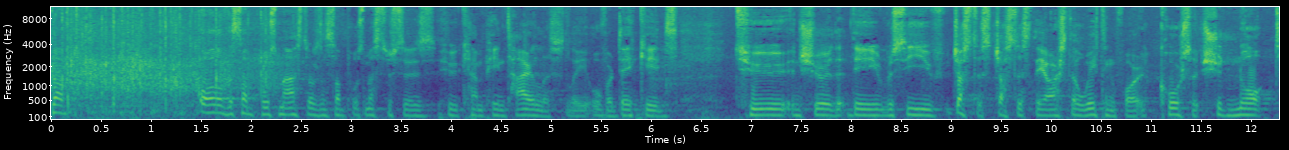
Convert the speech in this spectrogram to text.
sub, all of the sub postmasters and sub postmistresses who campaigned tirelessly over decades to ensure that they receive justice, justice they are still waiting for. Of course, it should not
